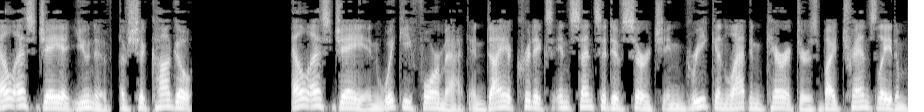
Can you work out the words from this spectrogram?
LSJ at UNIV, of Chicago LSJ in wiki format and diacritics insensitive search in Greek and Latin characters by Translatum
